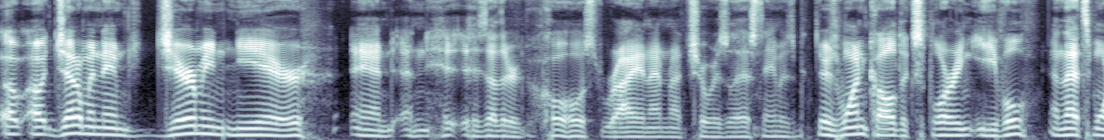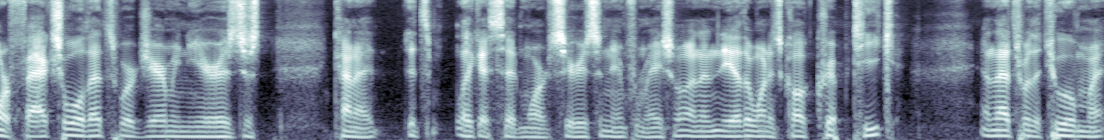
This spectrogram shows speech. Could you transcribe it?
a, a gentleman named Jeremy Nier and and his other co-host Ryan. I'm not sure what his last name is. There's one called Exploring Evil, and that's more factual. That's where Jeremy Nier is just kind of it's like I said, more serious and informational. And then the other one is called Cryptique, and that's where the two of them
